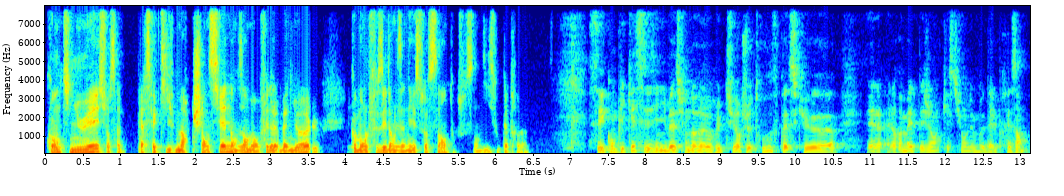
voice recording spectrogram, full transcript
continuer sur sa perspective marché ancienne en disant ben, on fait de la bagnole comme on le faisait dans les années 60 ou 70 ou 80. C'est compliqué ces inhibitions de rupture, je trouve, parce que elles, remettent déjà en question le modèle présent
